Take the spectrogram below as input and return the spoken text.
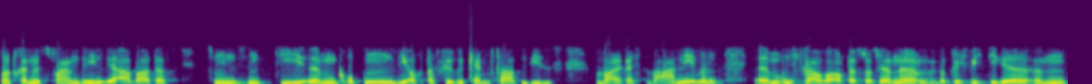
Nordrhein-Westfalen sehen wir aber, dass zumindest die ähm, Gruppen, die auch dafür gekämpft haben, dieses Wahlrecht wahrnehmen. Ähm, und ich glaube auch, dass das ja eine wirklich wichtige, ähm,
